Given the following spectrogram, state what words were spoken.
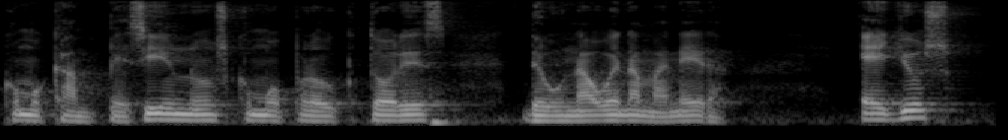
como campesinos, como productores de una buena manera. Ellos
